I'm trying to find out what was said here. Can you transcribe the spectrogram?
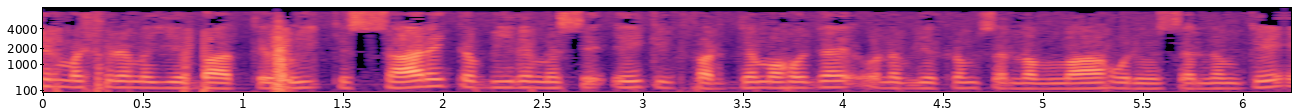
پھر مشورے میں یہ بات ہوئی کہ سارے قبیلے میں سے ایک ایک فرد جمع ہو جائے اور نبی اکرم صلی اللہ علیہ وسلم کے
